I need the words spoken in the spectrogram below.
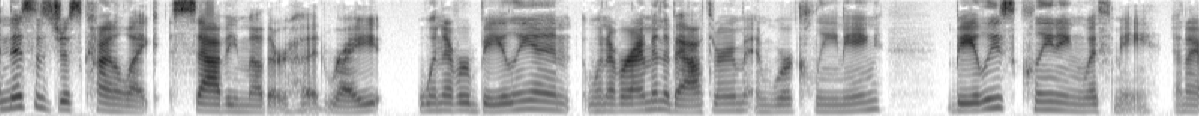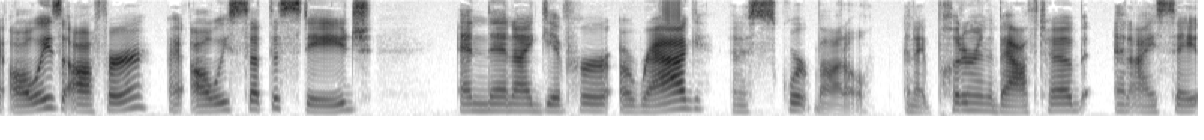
and this is just kind of like savvy motherhood, right? Whenever Bailey and whenever I'm in the bathroom and we're cleaning, Bailey's cleaning with me, and I always offer, I always set the stage, and then I give her a rag and a squirt bottle. And I put her in the bathtub and I say,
